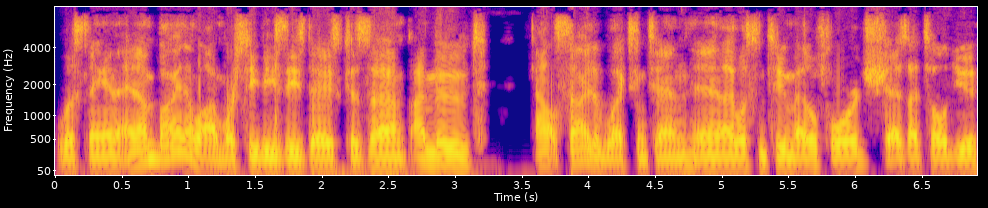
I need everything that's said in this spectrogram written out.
listening, and, and I'm buying a lot more CDs these days because um, I moved outside of Lexington, and I listen to Metal Forge as I told you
